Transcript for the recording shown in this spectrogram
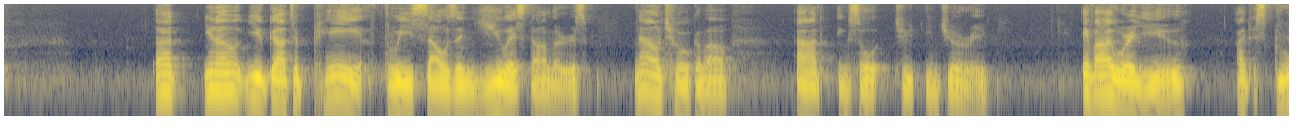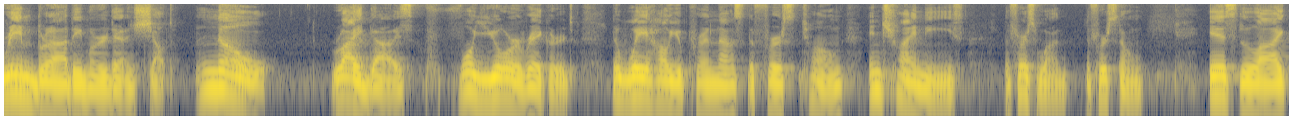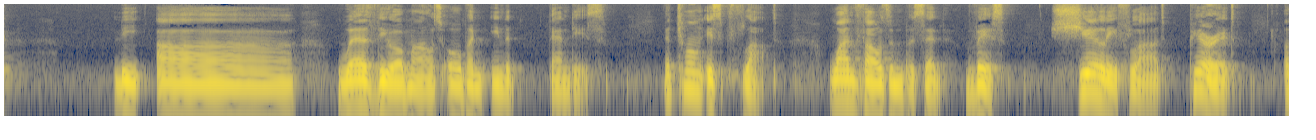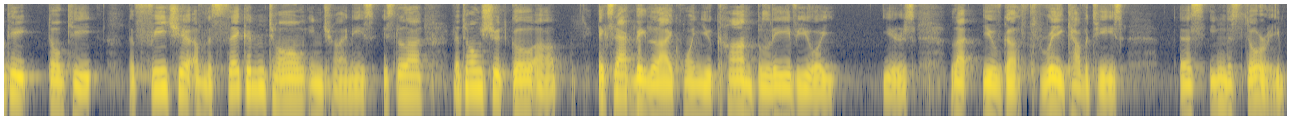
uh, you know, you got to pay three thousand U.S. dollars. Now talk about add insult to injury. If I were you, I'd scream bloody murder and shout, "No!" Right, guys. For your record, the way how you pronounce the first tone in Chinese, the first one, the first tone, is like the ah uh, with your mouth open in the dentist. The tone is flat, 1000% this, sheerly flat, period. Okay, dokie. The feature of the second tone in Chinese is that the tone should go up, exactly like when you can't believe your ears, like you've got three cavities, as in the story.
